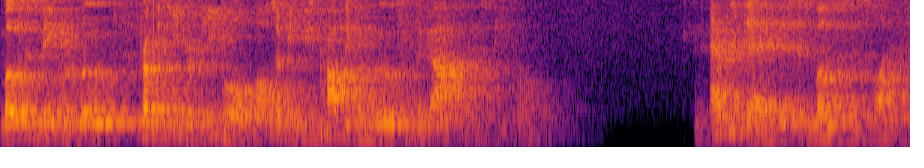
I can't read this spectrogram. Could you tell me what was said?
Moses being removed from the Hebrew people also means he's probably removed from the God of his people. And every day, this is Moses' life.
